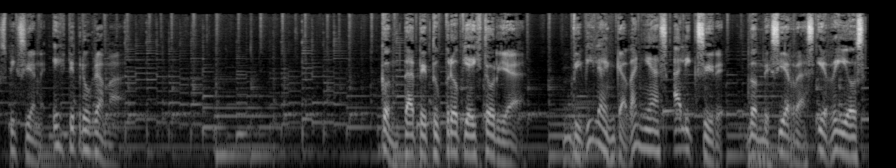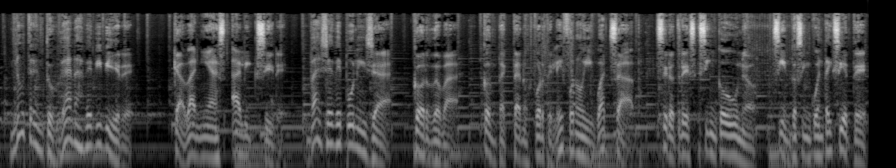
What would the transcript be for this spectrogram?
Auspician este programa. Contate tu propia historia. Vivila en Cabañas Alixir, donde sierras y ríos nutren tus ganas de vivir. Cabañas Alixir, Valle de Punilla, Córdoba. Contactanos por teléfono y WhatsApp 0351 157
